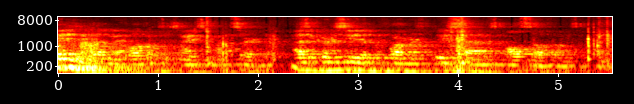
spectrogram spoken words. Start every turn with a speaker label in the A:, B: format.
A: Ladies and gentlemen, welcome to tonight's concert. As a courtesy to the performers, please silence all cell phones at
